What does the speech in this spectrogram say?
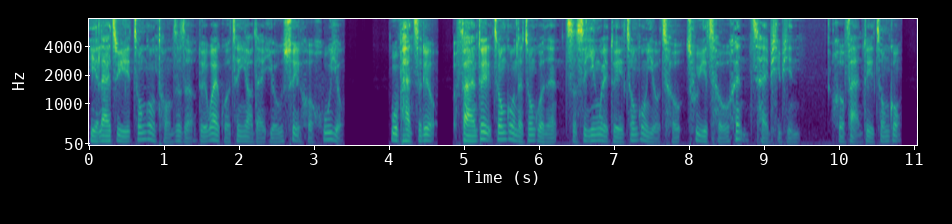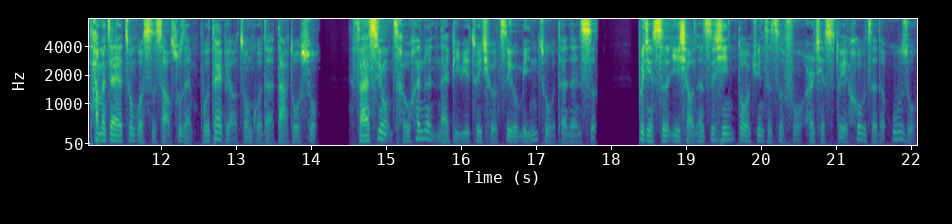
也来自于中共统治者对外国政要的游说和忽悠。误判之六：反对中共的中国人只是因为对中共有仇，出于仇恨才批评和反对中共。他们在中国是少数人，不代表中国的大多数。凡是用仇恨论来比喻追求自由民主的人士，不仅是以小人之心度君子之腹，而且是对后者的侮辱。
